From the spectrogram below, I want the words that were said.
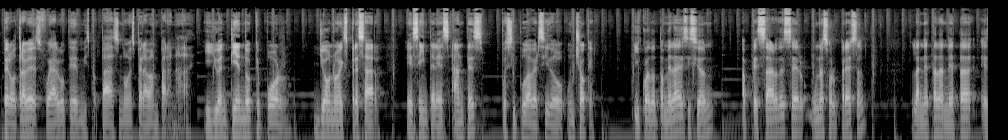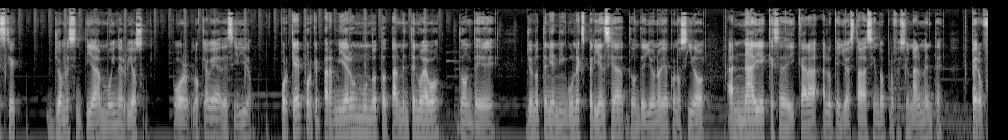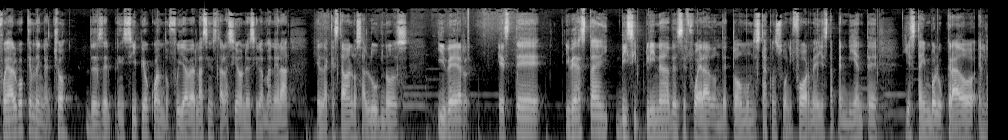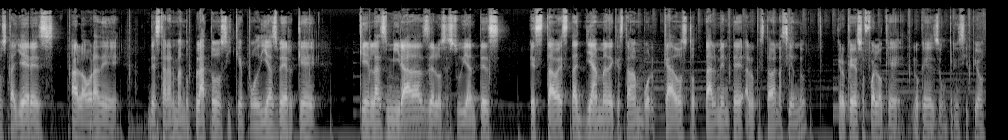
Pero otra vez fue algo que mis papás no esperaban para nada. Y yo entiendo que por yo no expresar ese interés antes, pues sí pudo haber sido un choque. Y cuando tomé la decisión, a pesar de ser una sorpresa, la neta, la neta es que yo me sentía muy nervioso por lo que había decidido. ¿Por qué? Porque para mí era un mundo totalmente nuevo donde yo no tenía ninguna experiencia, donde yo no había conocido a nadie que se dedicara a lo que yo estaba haciendo profesionalmente, pero fue algo que me enganchó. Desde el principio cuando fui a ver las instalaciones y la manera en la que estaban los alumnos y ver este y ver esta disciplina desde fuera donde todo el mundo está con su uniforme y está pendiente y está involucrado en los talleres a la hora de, estar armando platos y que podías ver que, que en las miradas de los estudiantes estaba esta llama de que estaban volcados totalmente a lo que estaban haciendo. Creo que eso fue lo que, lo que desde un principio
